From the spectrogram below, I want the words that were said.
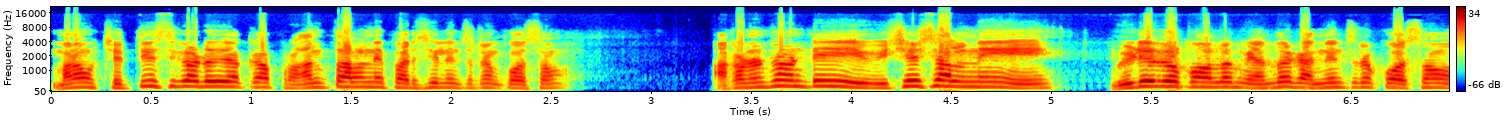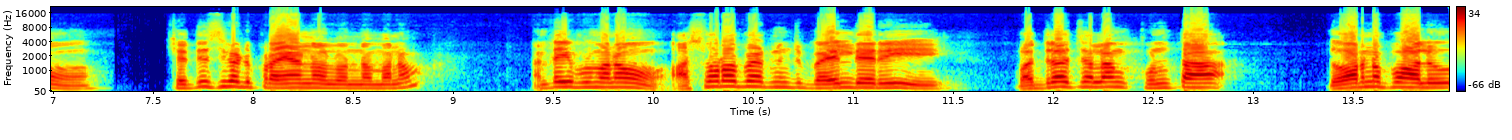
మనం ఛత్తీస్గఢ్ యొక్క ప్రాంతాలని పరిశీలించడం కోసం అక్కడ ఉన్నటువంటి విశేషాలని వీడియో రూపంలో మీ అందరికి అందించడం కోసం ఛత్తీస్గఢ్ ప్రయాణంలో ఉన్నాం మనం. అంటే ఇప్పుడు మనం అశ్వరావుపేట నుంచి బయలుదేరి భద్రాచలం కుంట దోర్నపాలు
